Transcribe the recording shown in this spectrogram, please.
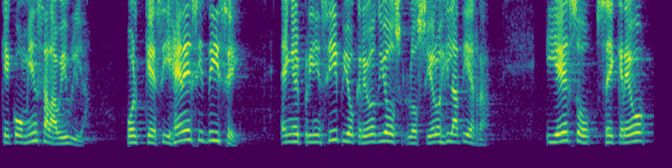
que comienza la Biblia. Porque si Génesis dice, en el principio creó Dios los cielos y la tierra, y eso se creó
